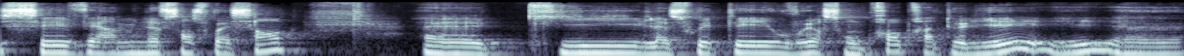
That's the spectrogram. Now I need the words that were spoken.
c'est vers 1960 euh, qu'il a souhaité ouvrir son propre atelier et euh,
